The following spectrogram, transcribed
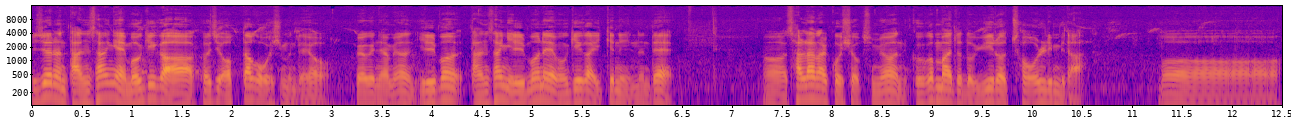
이제는 단상에 먹이가 거의 없다고 보시면 돼요. 왜 그러냐면 일본 단상이 일본에 먹이가 있기는 있는데 어, 산란할 곳이 없으면 그것마저도 위로 쳐 올립니다. 뭐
